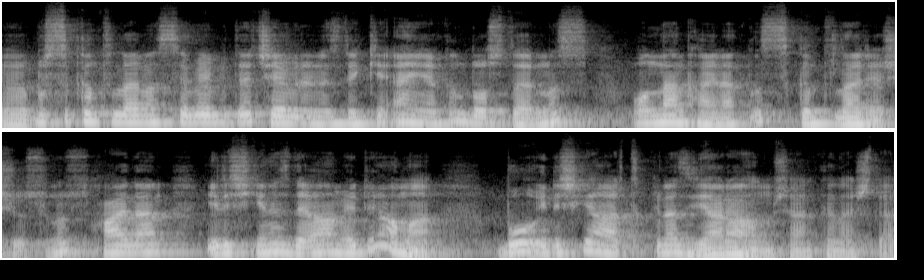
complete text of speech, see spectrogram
E, bu sıkıntıların sebebi de çevrenizdeki en yakın dostlarınız. Ondan kaynaklı sıkıntılar yaşıyorsunuz. Halen ilişkiniz devam ediyor ama bu ilişki artık biraz yara almış arkadaşlar.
